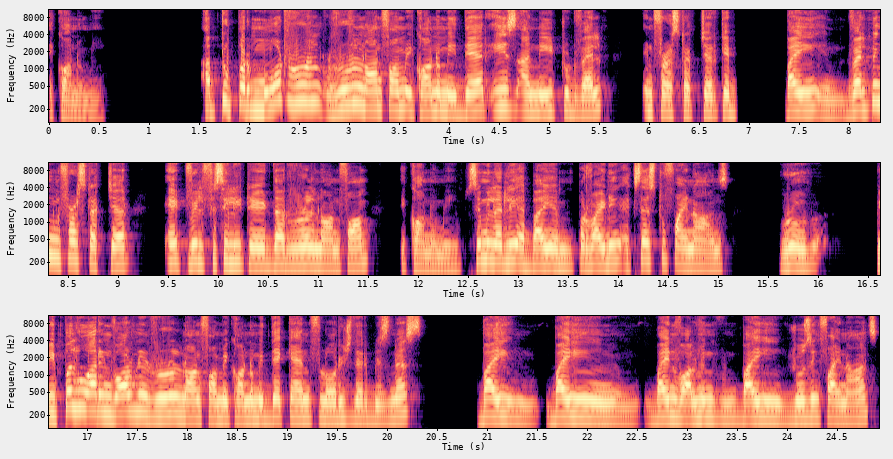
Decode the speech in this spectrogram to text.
economy. Up to promote rural, rural non-farm economy there is a need to develop infrastructure. By developing infrastructure it will facilitate the rural non-farm economy. Similarly uh, by um, providing access to finance people who are involved in rural non-farm economy they can flourish their business by by by involving, by using finance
